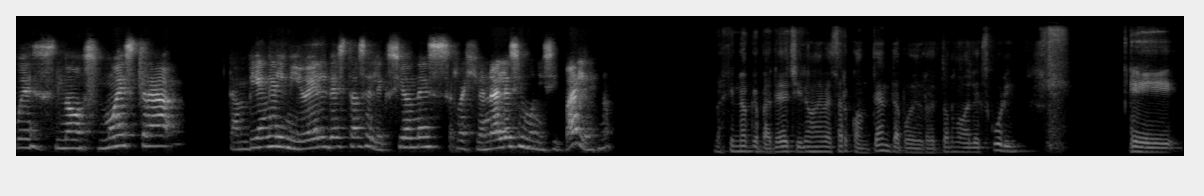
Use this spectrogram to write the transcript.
pues nos muestra también el nivel de estas elecciones regionales y municipales, ¿no? Imagino que Patricia Chilón debe estar contenta por el retorno de Alex Curi. Eh,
